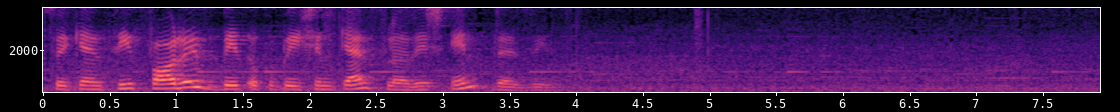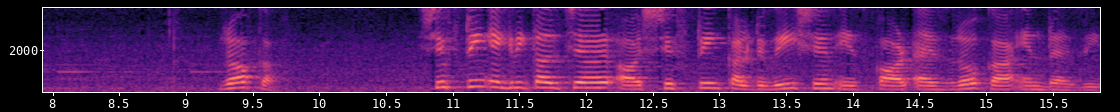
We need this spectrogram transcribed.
so you can see forest-based occupation can flourish in Brazil. Roca. Shifting agriculture or shifting cultivation is called as roca in Brazil.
